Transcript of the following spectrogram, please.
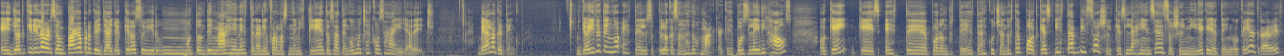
Eh, yo adquirí la versión paga porque ya yo quiero subir un montón de imágenes, tener la información de mis clientes, o sea, tengo muchas cosas ahí ya, de hecho. Vean lo que tengo. Yo ahorita tengo este, lo que son las dos marcas, que es Boss Lady House, ¿ok? Que es este, por donde ustedes están escuchando este podcast, y está Social, que es la agencia de social media que yo tengo, ¿ok? A través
